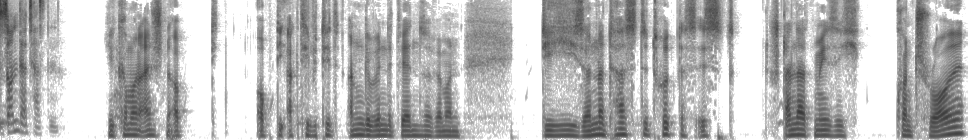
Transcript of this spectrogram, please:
Sondertasten. Hier kann man einstellen, ob die, ob die Aktivität angewendet werden soll, wenn man die Sondertaste drückt. Das ist standardmäßig Control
